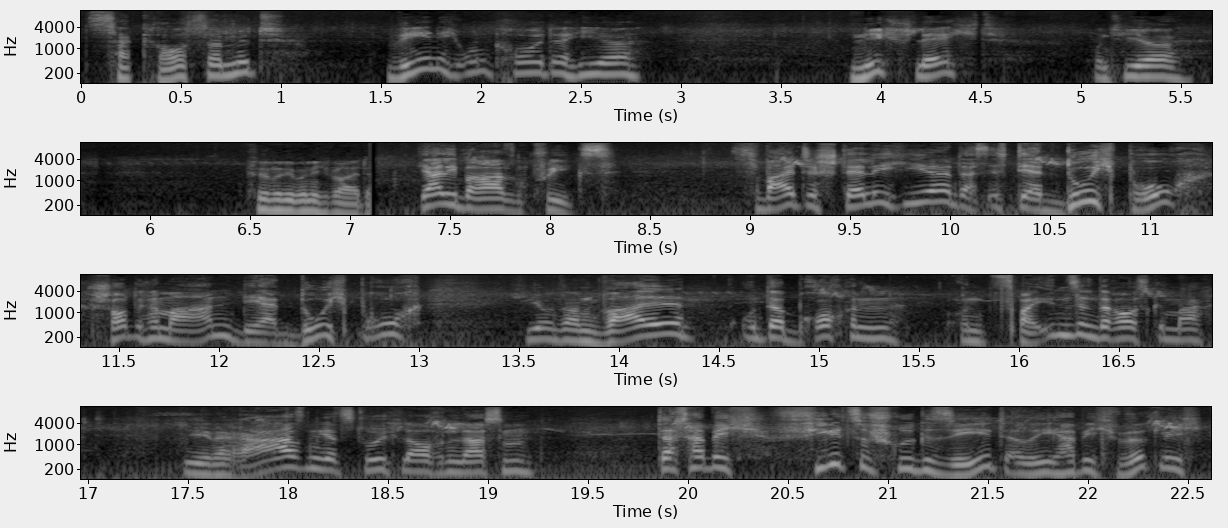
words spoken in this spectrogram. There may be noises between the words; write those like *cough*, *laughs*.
Zack, raus damit. Wenig Unkräuter hier, nicht schlecht. Und hier führen wir lieber nicht weiter. Ja, liebe Rasenfreaks, zweite Stelle hier, das ist der Durchbruch. Schaut euch mal an, der Durchbruch. Hier unseren Wall unterbrochen und zwei Inseln daraus gemacht, die den Rasen jetzt durchlaufen lassen. Das habe ich viel zu früh gesät. Also hier habe ich wirklich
